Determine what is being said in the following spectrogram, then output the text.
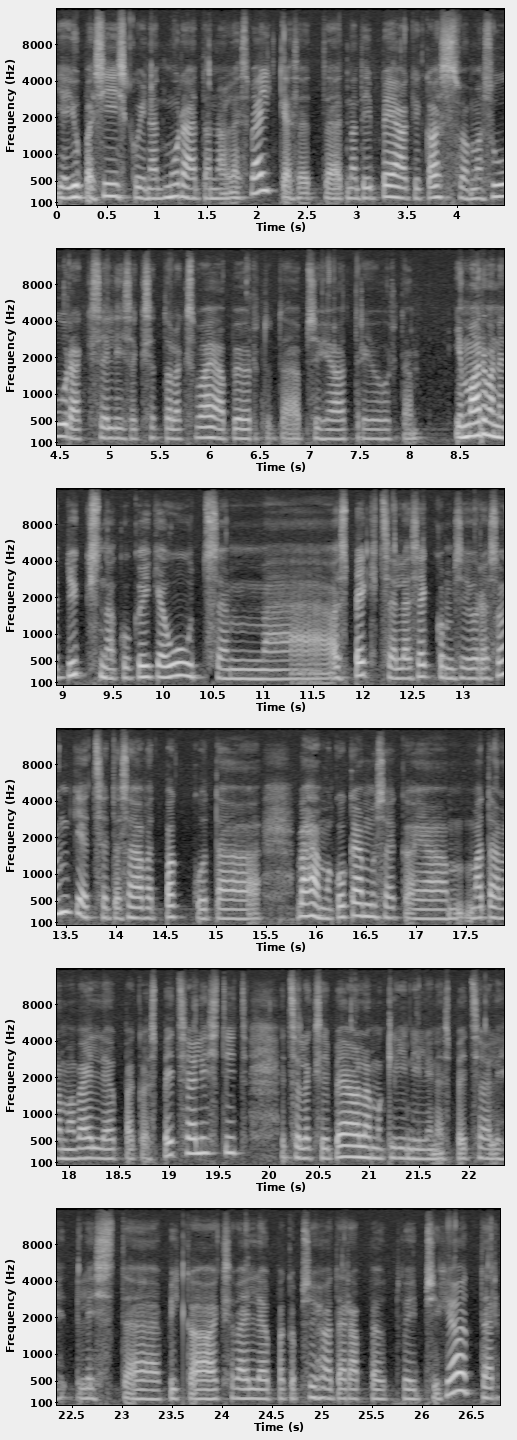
Ja juba siis, kui need mured on alles väikesed, et nad ei peagi kasvama suureks selliseks, et oleks vaja pöörduda psühhiaatri juurde ja ma arvan, et üks nagu kõige uudsem äh, aspekt selle sekkumise juures ongi, et seda saavad pakkuda vähema kogemusega ja madalama väljaõppega spetsialistid, et selleks ei pea olema kliiniline spetsialist, äh, pikaaegse väljaõppega psühhoterapeut või psühhiaater,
